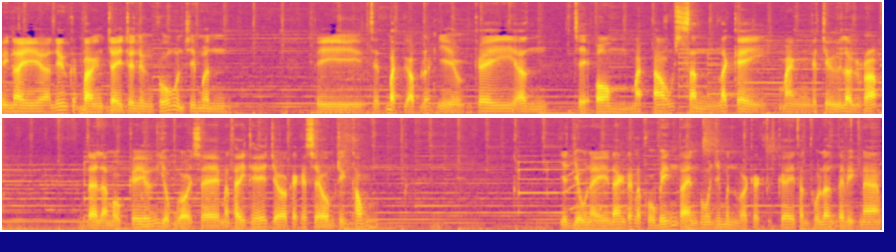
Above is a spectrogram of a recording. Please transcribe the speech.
Hiện nay nếu các bạn chạy trên đường phố Hồ Chí Minh, thì sẽ bắt gặp rất nhiều cây, anh xe ôm mặc áo xanh lá cây mang cái chữ là Grab. Đây là một cái ứng dụng gọi xe mà thay thế cho các cái xe ôm truyền thống. Dịch vụ này đang rất là phổ biến tại thành phố Hồ Chí Minh và các cái thành phố lớn tại Việt Nam.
